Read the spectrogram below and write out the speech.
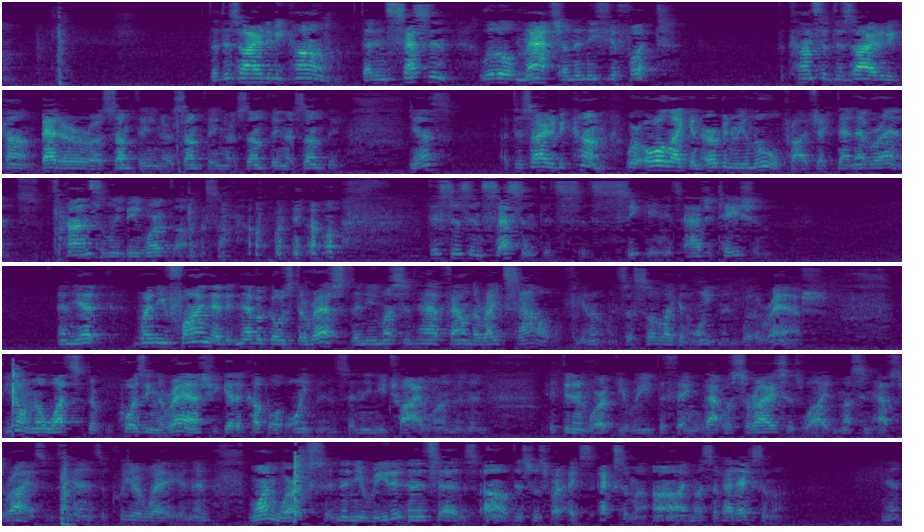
The desire to become. That incessant little match underneath your foot. The constant desire to become better or something or something or something or something. Yes? A desire to become. We're all like an urban renewal project that never ends. It's constantly being worked on somehow. you know? This is incessant. It's, it's seeking. It's agitation. And yet, when you find that it never goes to rest, then you mustn't have found the right salve. You know, it's sort of like an ointment with a rash. If you don't don't know what's the, causing the rash, you get a couple of ointments, and then you try one, and then it didn't work. You read the thing that was psoriasis. Well, I mustn't have psoriasis. Yeah, it's a clear way. And then one works, and then you read it, and it says, "Oh, this was for eczema. Oh, I must have had eczema." Yeah,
